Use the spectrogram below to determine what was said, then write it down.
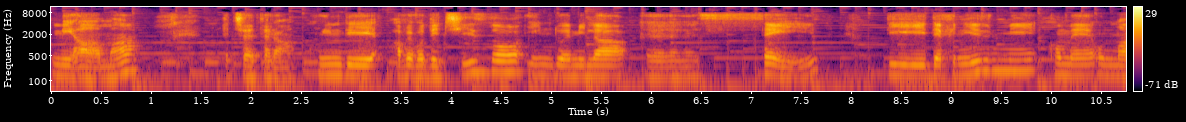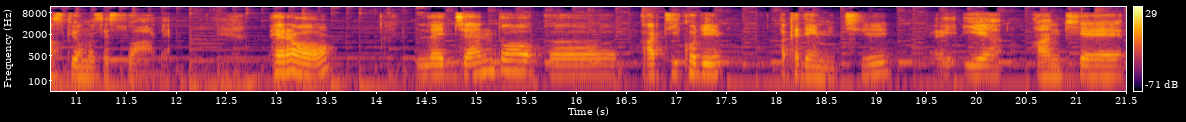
mi ama, eccetera. Quindi avevo deciso in 2006 di definirmi come un maschio omosessuale. Però leggendo uh, articoli accademici e anche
